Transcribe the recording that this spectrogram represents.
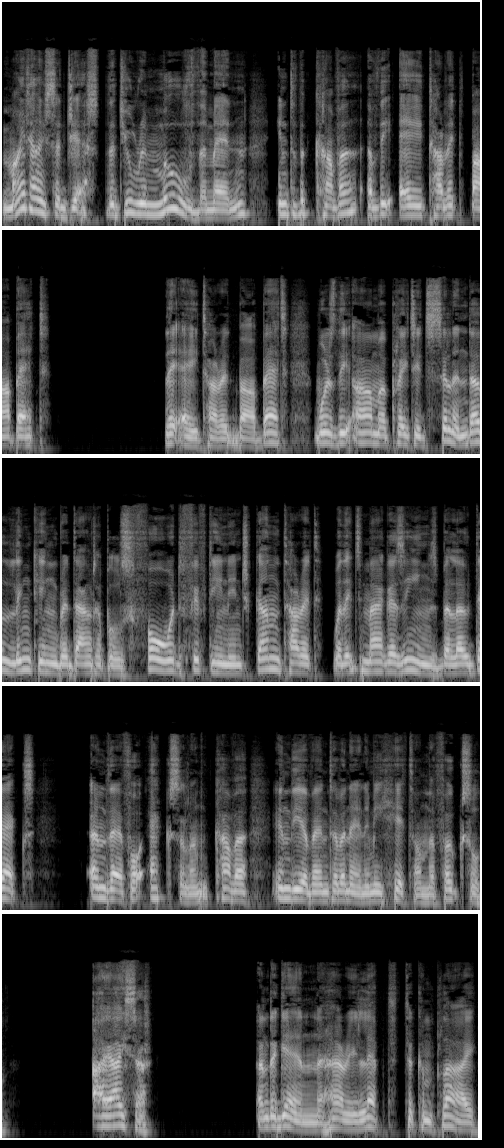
Might I suggest that you remove the men into the cover of the A turret barbette? The A turret barbette was the armour plated cylinder linking Redoutable's forward 15 inch gun turret with its magazines below decks and therefore excellent cover in the event of an enemy hit on the forecastle. Aye, aye, sir. And again Harry leapt to comply.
